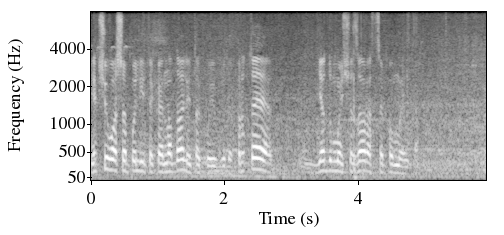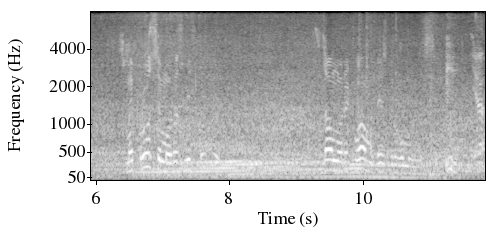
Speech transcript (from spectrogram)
Якщо ваша політика надалі такою буде. Проте, я думаю, що зараз це помилка. Ми просимо розмістити дану рекламу десь в другому місці. Я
